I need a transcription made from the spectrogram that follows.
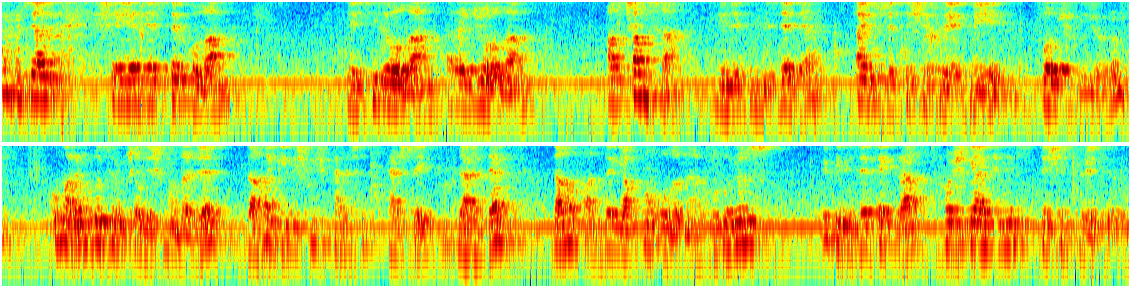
Bu güzel şeye destek olan, vesile olan, aracı olan Akçamsa yönetimimize de ayrıca teşekkür etmeyi borç biliyorum. Umarım bu tür çalışmaları daha gelişmiş pers- perspektiflerde daha fazla yapma olanağı buluruz. Hepinize tekrar hoş geldiniz, teşekkür ediyorum.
